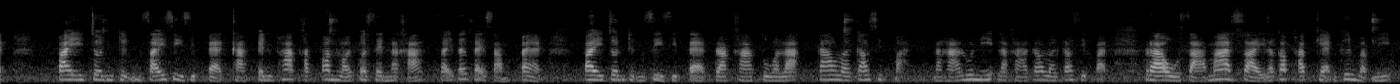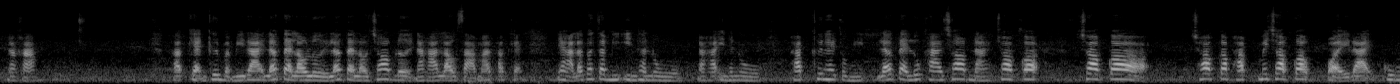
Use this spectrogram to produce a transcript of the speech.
38 ไปจนถึงไซส์48 ค่ะ เป็นผ้าคัตตอน100%นะคะ ไซส์ตั้งแต่ 38 ไปจนถึง 48 ราคาตัวละ 990 บาท นะคะ รุ่นนี้ราคา 990 บาท เราสามารถใส่แล้วก็พับแขนขึ้นแบบนี้นะคะพับแขนขึ้นแบบนี้ได้แล้วแต่เราเลยแล้วแต่เราชอบเลยนะคะ เราสามารถพับแขนเนี่ยค่ะแล้วก็จะมีอินทนูนะคะ อินทนูพับขึ้นให้ตรงนี้ แล้วแต่ลูกค้าชอบนะ ชอบก็ชอบก็ ชอบก็พับไม่ชอบก็ปล่อยได้คุม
